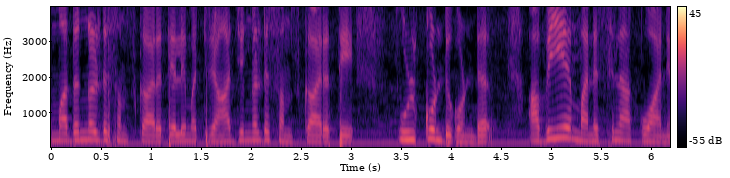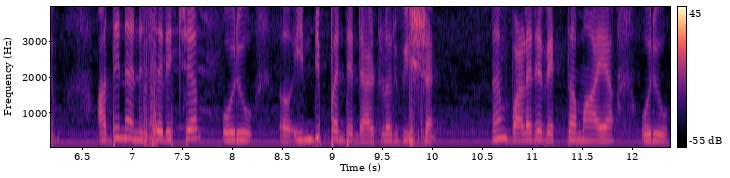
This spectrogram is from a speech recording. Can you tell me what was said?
മതങ്ങളുടെ സംസ്കാരത്തെ അല്ലെങ്കിൽ മറ്റ് രാജ്യങ്ങളുടെ സംസ്കാരത്തെ ഉൾക്കൊണ്ടുകൊണ്ട് അവയെ മനസ്സിലാക്കുവാനും അതിനനുസരിച്ച് ഒരു ഇൻഡിപെൻഡന്റ് ആയിട്ടുള്ള ഒരു വിഷൻ വളരെ വ്യക്തമായ ഒരു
